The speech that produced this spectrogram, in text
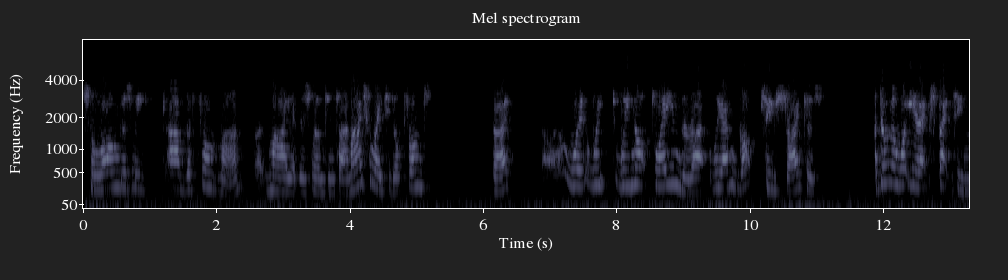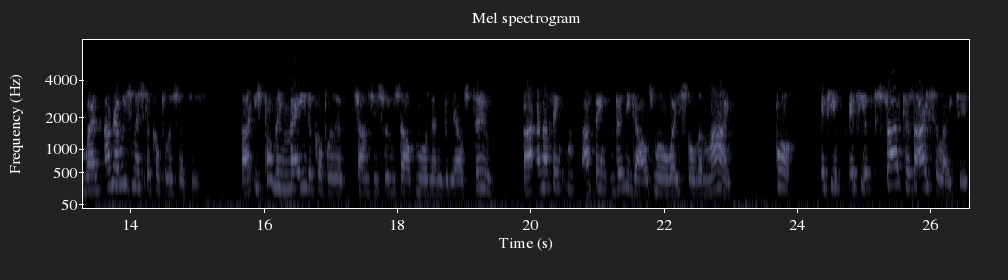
so long as we have the front man, my at this moment in time, isolated up front. Right? Uh, we, we, we're not playing the right. We haven't got two strikers. I don't know what you're expecting when. I know he's missed a couple of sitters. Right? He's probably made a couple of chances for himself more than anybody else too. Right? And I think I think Vidigal's more wasteful than mine. But if you if your striker's isolated,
